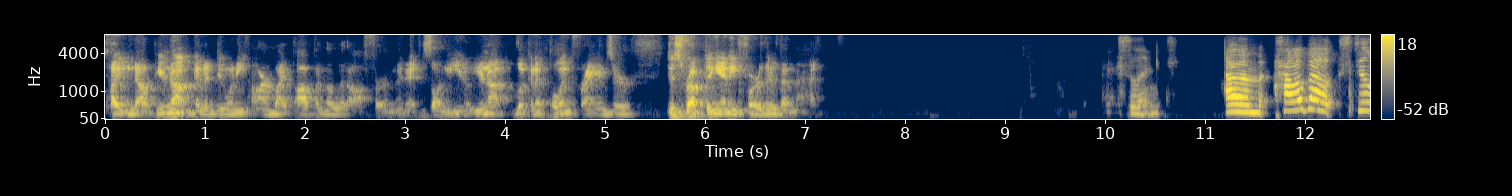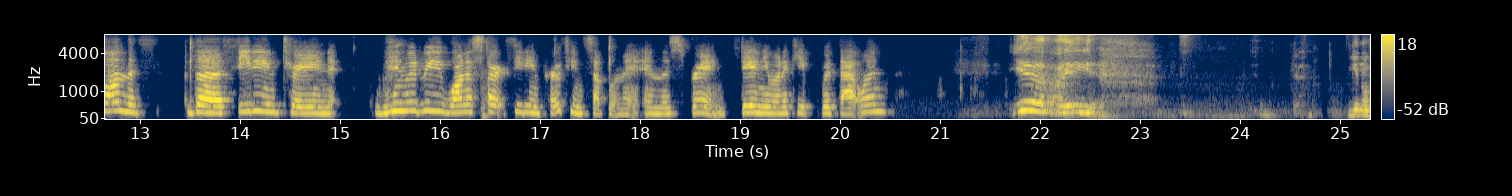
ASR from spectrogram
tightened up. You're not gonna do any harm by popping the lid off for a minute, as long, as, you know, you're not looking at pulling frames or disrupting any further than that. Excellent. Um, how about still on the, the feeding train? When would we want to start feeding protein supplement in the spring? Dan, you want to keep with that one? Yeah, I, you know,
